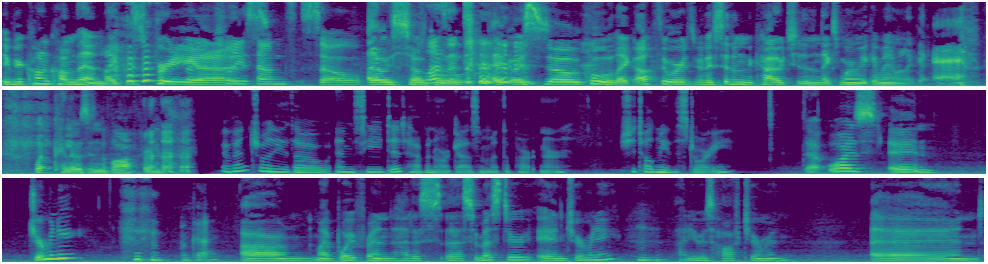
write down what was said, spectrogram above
If you can't come then, like it's pretty. It uh, actually sounds so. It was so Pleasant. Cool. it was so cool. Like afterwards, when I sit on the couch, and the next morning we came in, we're like, eh, wet pillows in the bathroom. Eventually, though, MC did have an orgasm with a partner. She told me the story. that was in Germany. Okay. Um, my boyfriend had a semester in Germany, Mhm. and he was half German. And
